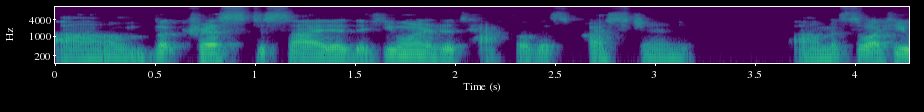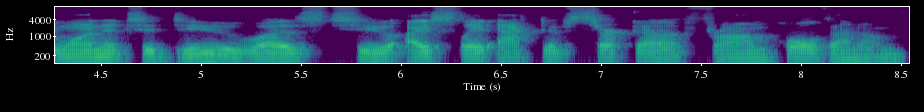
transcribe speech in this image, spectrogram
but Chris decided that he wanted to tackle this question um, and so what he wanted to do was to isolate active SERCA from whole venom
